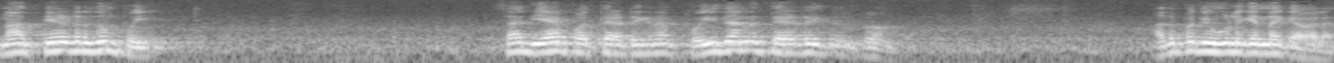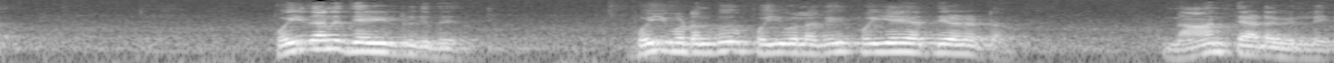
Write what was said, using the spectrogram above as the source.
நான் தேடுறதும் பொய். சார் ஏன் இப்போ தேடுறீங்கன்னா பொய் தானே தேடிட்டு இருக்கோம். அதை பற்றி உங்களுக்கு என்ன கவலை? பொய் தானே தேடிட்டு இருக்குது. பொய் உடம்பு பொய் உலகை பொய்யை தேடட்டும். நான் தேடவில்லை.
